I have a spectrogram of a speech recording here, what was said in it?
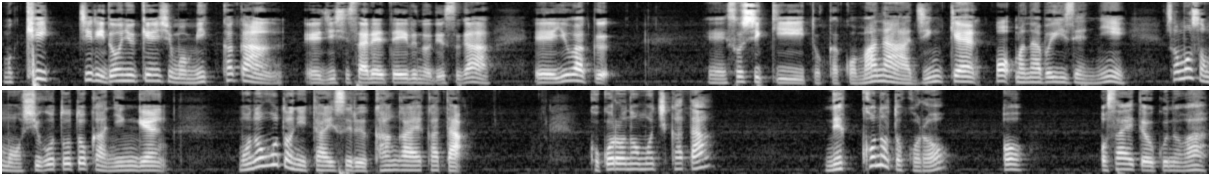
もうきっちり導入研修も3日間、えー、実施されているのですが、えー、曰く、えー、組織とかこうマナー、人権を学ぶ以前に、そもそも仕事とか人間、物事に対する考え方、心の持ち方、根っこのところを押さえておくのは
